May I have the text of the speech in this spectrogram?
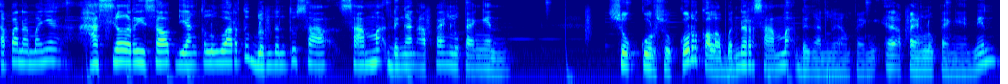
apa namanya hasil result yang keluar tuh belum tentu sa sama dengan apa yang lu pengen. Syukur-syukur kalau bener sama dengan lo yang pengen eh, apa yang lo pengenin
